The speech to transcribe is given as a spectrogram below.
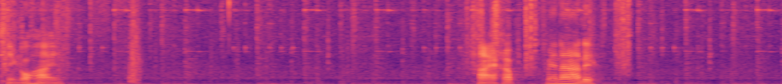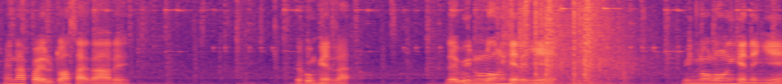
เสียงเขาหาย หายครับ ไม่น่าเลย ไม่น่าปล่อยหลุดรอดสายตาเลยเออผมเห็นแล้วเลยวิ่งล่งๆให้เห็นอย่างนี้ วิ่งล่งๆให้เห็นอย่างนี้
